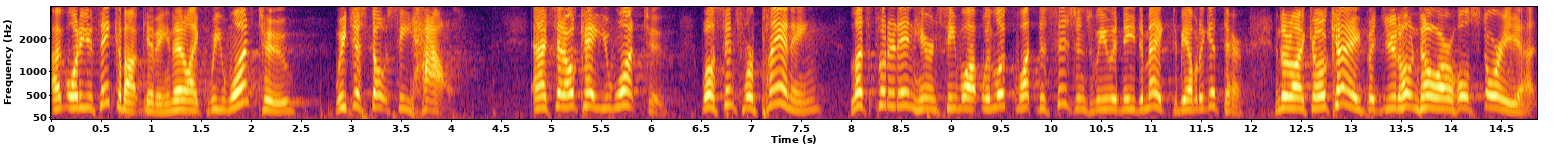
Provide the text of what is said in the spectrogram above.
Uh, what do you think about giving? And they're like, We want to, we just don't see how. And I said, Okay, you want to. Well, since we're planning, let's put it in here and see what would look what decisions we would need to make to be able to get there. And they're like, okay, but you don't know our whole story yet.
